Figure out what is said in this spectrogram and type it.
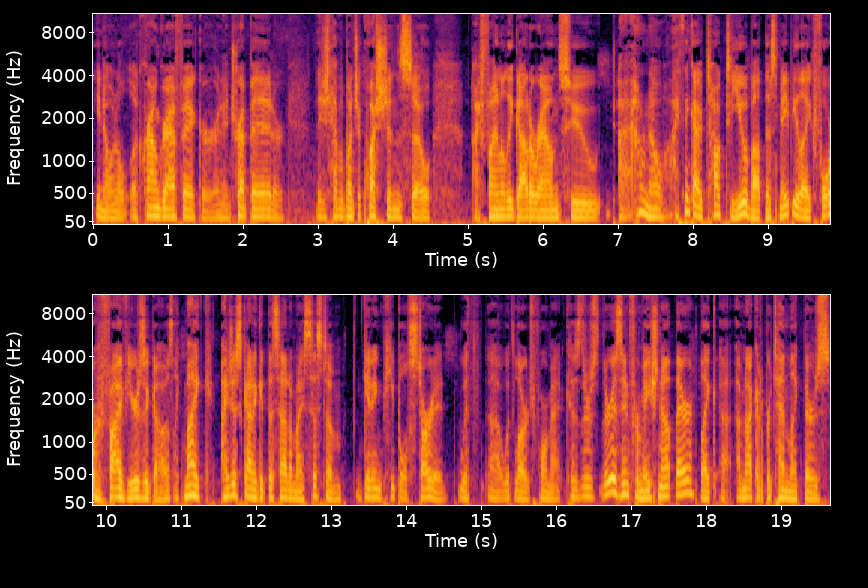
you know a, a crown graphic or an intrepid or they just have a bunch of questions so I finally got around to I don't know. I think I talked to you about this maybe like 4 or 5 years ago. I was like, "Mike, I just got to get this out of my system, getting people started with uh, with large format cuz there's there is information out there. Like uh, I'm not going to pretend like there's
